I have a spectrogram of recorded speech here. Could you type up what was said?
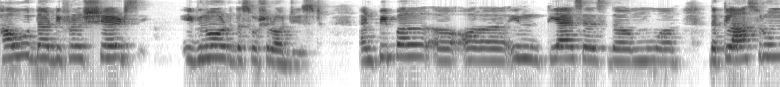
How the different shades ignore the sociologist and people uh, uh, in TISS the uh, the classroom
